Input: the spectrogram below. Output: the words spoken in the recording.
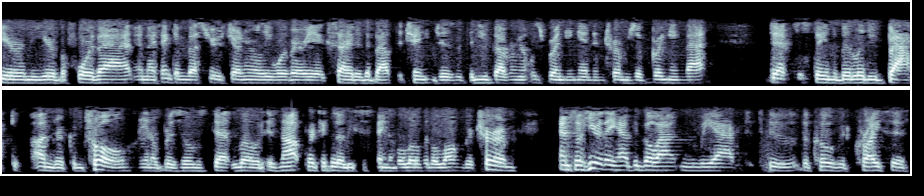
year and the year before that. And I think investors generally were very excited about the changes that the new government was bringing in in terms of bringing that debt sustainability back under control. You know, Brazil's debt load is not particularly sustainable over the longer term. And so here they had to go out and react to the COVID crisis.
